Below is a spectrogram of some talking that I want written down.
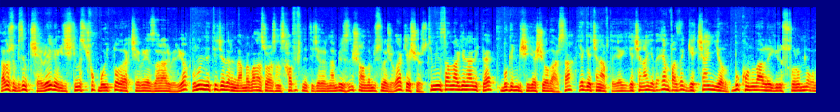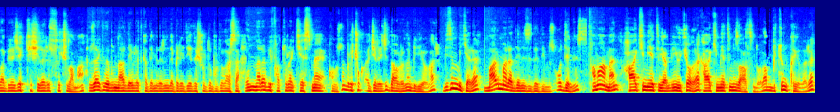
Daha doğrusu bizim çevreyle ilişkimiz çok boyutlu olarak çevreye zarar veriyor. Bunun neticelerinden ve bana sorarsanız hafif neticelerinden birisini şu anda müsilaj olarak yaşıyoruz. Şimdi insanlar genellikle bugün bir şey yaşıyorlarsa ya geçen hafta ya geçen ay ya da en fazla geçen yıl bu konularla ilgili sorumlu olabilecek kişileri suçlama. Özellikle de bunlar devlet kademelerinde, belediyede şurada buradalarsa onlara bir fatura kesme konusunda böyle çok aceleci davranabiliyorlar. Bizim bir kere Marmara Denizi dediğimiz o deniz tamamen hakimiyeti yani bir ülke olarak hakimiyetimiz altında olan bütün kıyıları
